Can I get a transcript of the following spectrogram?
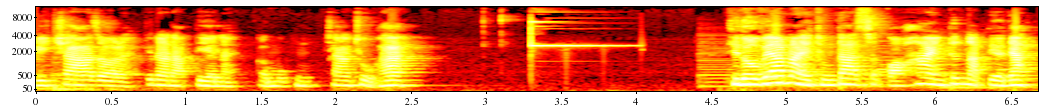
recharge rồi này, tức là nạp tiền này ở mục trang chủ ha. Thì đối với app này chúng ta sẽ có hai hình thức nạp tiền nha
